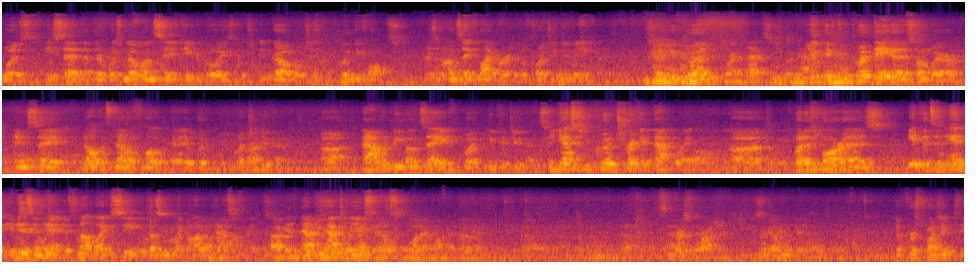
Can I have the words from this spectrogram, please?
was he said that there was no unsafe capabilities which in Go, which is completely false. There's an unsafe library which lets you do anything. So you could Whereas that's super now. you could put data somewhere and say, no, it's now afloat, and it would let you do that. Uh, that would be unsafe, but you could do that. So yes, you could trick it that way. Uh, but as far as if it's an int, it is an int. It's not like C. It doesn't like auto things. Okay, Like, that's you have to be I guess, explicit. what I wanted. Okay. First project you used Go. The first project to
